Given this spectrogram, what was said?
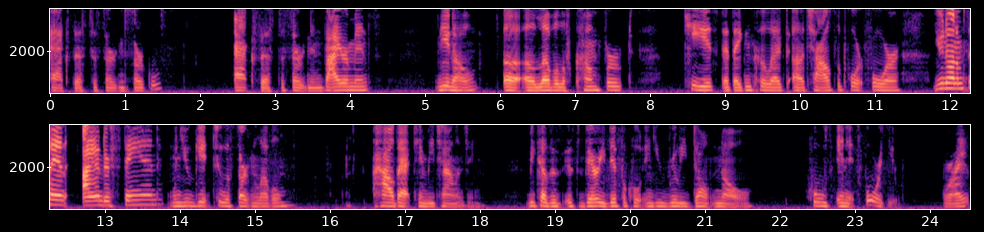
access to certain circles, access to certain environments, you know, a, a level of comfort, kids that they can collect uh, child support for. You know what I'm saying? I understand when you get to a certain level how that can be challenging because it's, it's very difficult and you really don't know who's in it for you, right?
